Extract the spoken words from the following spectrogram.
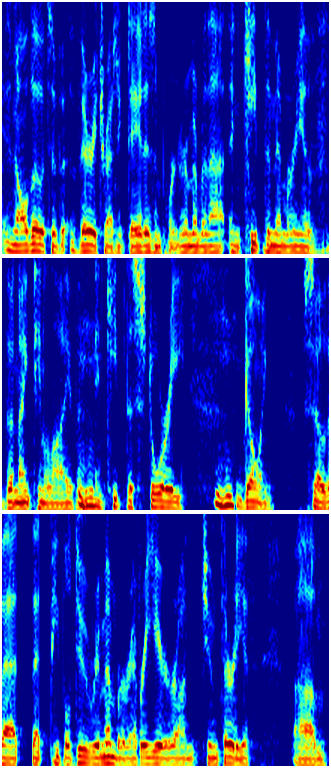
and although it's a, v- a very tragic day, it is important to remember that and keep the memory of the 19 alive and, and keep the story going so that, that people do remember every year on June 30th. Um,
